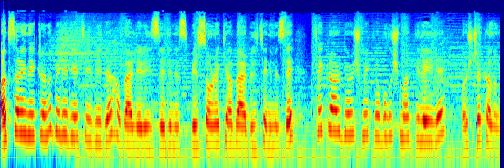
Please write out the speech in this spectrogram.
Aksaray'ın ekranı Belediye TV'de haberleri izlediniz. Bir sonraki haber bültenimizde tekrar görüşmek ve buluşmak dileğiyle. Hoşçakalın.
